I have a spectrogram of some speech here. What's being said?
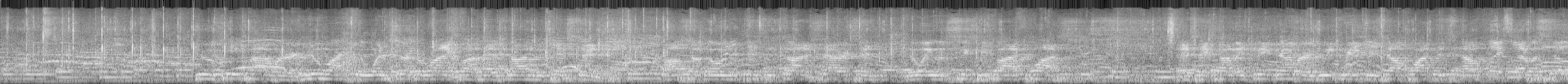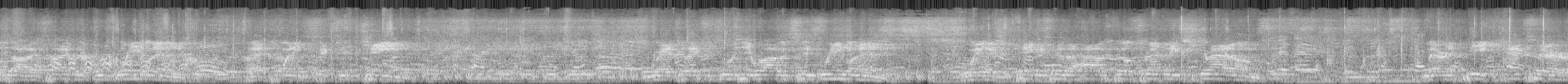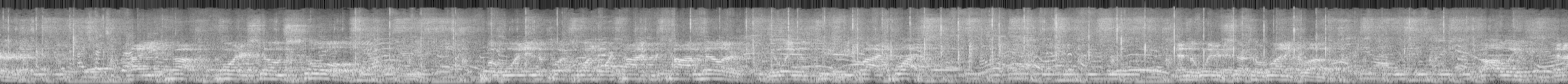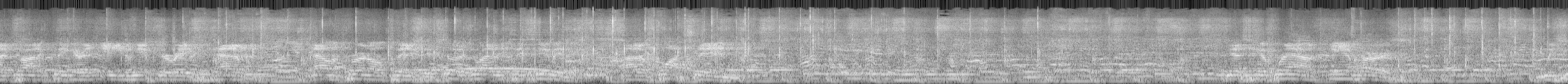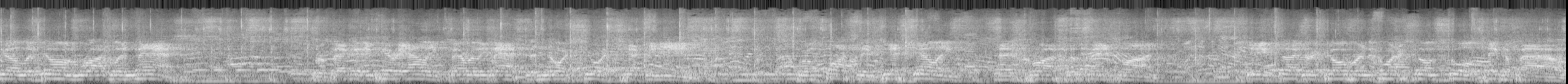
Drew Keypower, Newmark, the Winners Circle Running Club has gone the distance. Also going the distance, Donna Saracen, New England 65 plus. As they come in big numbers, we greet Giselle Watkins, Ella Silda, Sizer from Greenland at 26 and change. Congratulations, Ruthie Robinson, Greenland. Way to take it to the house, Bill Trentley, Stratham. Meredith Peak, Exeter. Heidi Cup, Cornerstone School. Put one in the books one more time for Tom Miller, New England 65 plus. And the Winners Circle Running Club. Always an iconic figure at any New Hampshire race. Adam, Alan Pernell finishes. So does Riley Fitzgibbon out of Boston. Jessica Brown, Amherst. Michelle Ladone, Rockland, Mass. Rebecca Imperiali, Beverly, Mass. The North Shore checking in. Boston, Jess Gelling has crossed the finish line. Dave Dudrick Dover in the Cornerstone School, take a bow.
